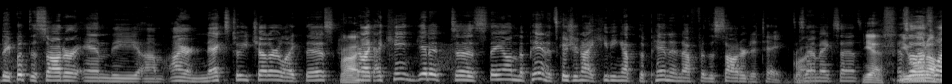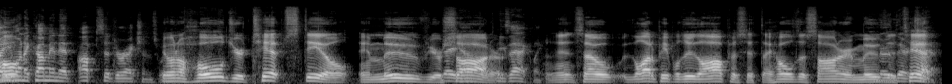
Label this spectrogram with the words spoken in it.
they put the solder and the um, iron next to each other like this. Right. You're like, I can't get it to stay on the pin. It's because you're not heating up the pin enough for the solder to take. Does Right. that make sense? Yes. And You so that's why you want to come in at opposite directions. You want to hold your tip still and move your There you go. solder. Exactly. And so a lot of people do the opposite. They hold the solder and move, Move the tip.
